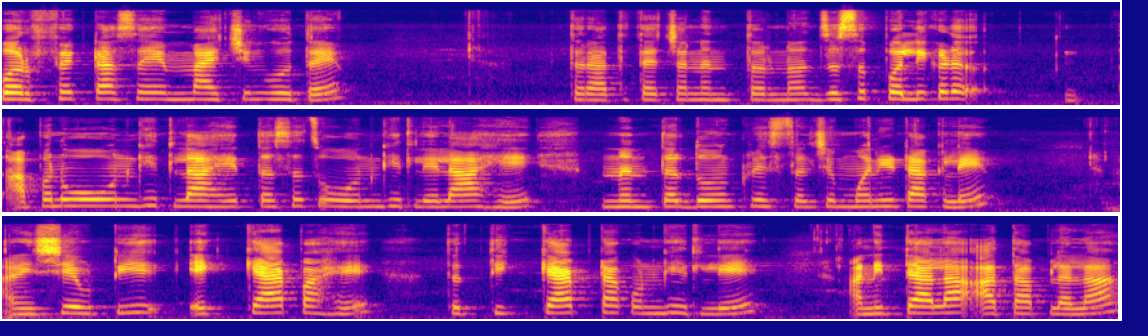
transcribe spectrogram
परफेक्ट असं हे मॅचिंग होतं आहे तर आता त्याच्यानंतरनं जसं पलीकडं आपण ओवून घेतलं आहे तसंच ओवून घेतलेलं आहे. नंतर दोन क्रिस्टलचे मनी टाकले. आणि शेवटी एक कॅप आहे. तर ती कॅप टाकून घेतली आहे. आणि त्याला आता आपल्याला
